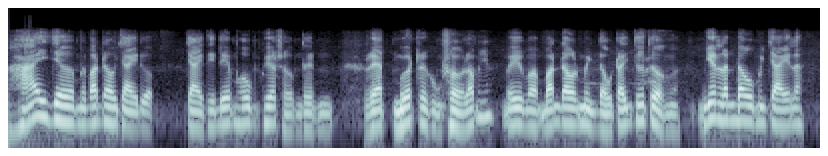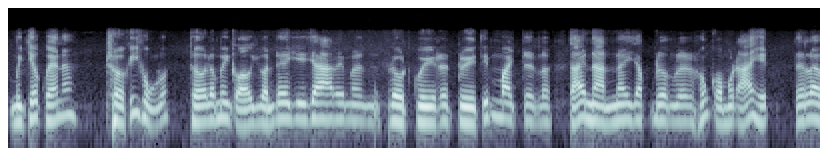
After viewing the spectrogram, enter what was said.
hai giờ mới bắt đầu chạy được chạy thì đêm hôm khuya sớm thì rét mướt rồi cũng sợ lắm nhé bây mà ban đầu mình đấu tranh tư tưởng như lần đầu mình chạy là mình chưa quen á, sợ kinh khủng luôn. Sợ là mình có vấn đề gì ra rồi mà đột quỵ rồi trùy tim mạch rồi là tai nạn này dọc đường rồi không có một ai hết. Thế là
